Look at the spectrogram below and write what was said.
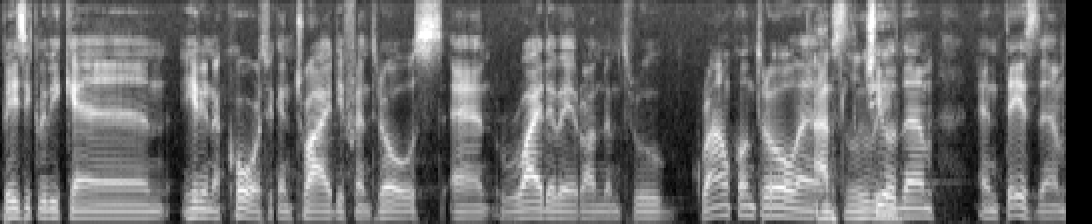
basically we can here in a course we can try different roasts and right away run them through ground control and Absolutely. chill them and taste them.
